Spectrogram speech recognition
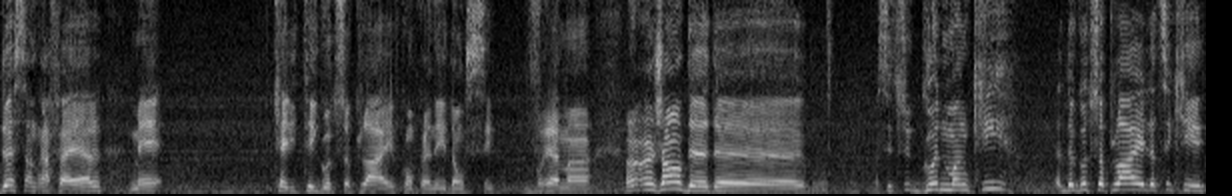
de San Rafael, mais qualité good supply, vous comprenez? Donc c'est vraiment. Un, genre de... de C'est-tu Good Monkey? De Good Supply, là, tu sais, qui.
